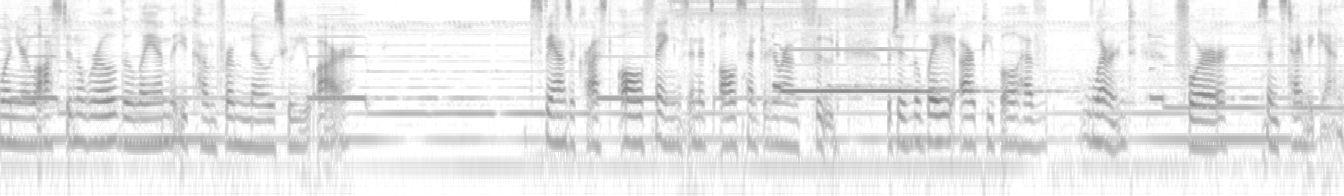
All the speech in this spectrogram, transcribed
When you're lost in the world, the land that you come from knows who you are. It spans across all things and it's all centered around food, which is the way our people have learned for since time began.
